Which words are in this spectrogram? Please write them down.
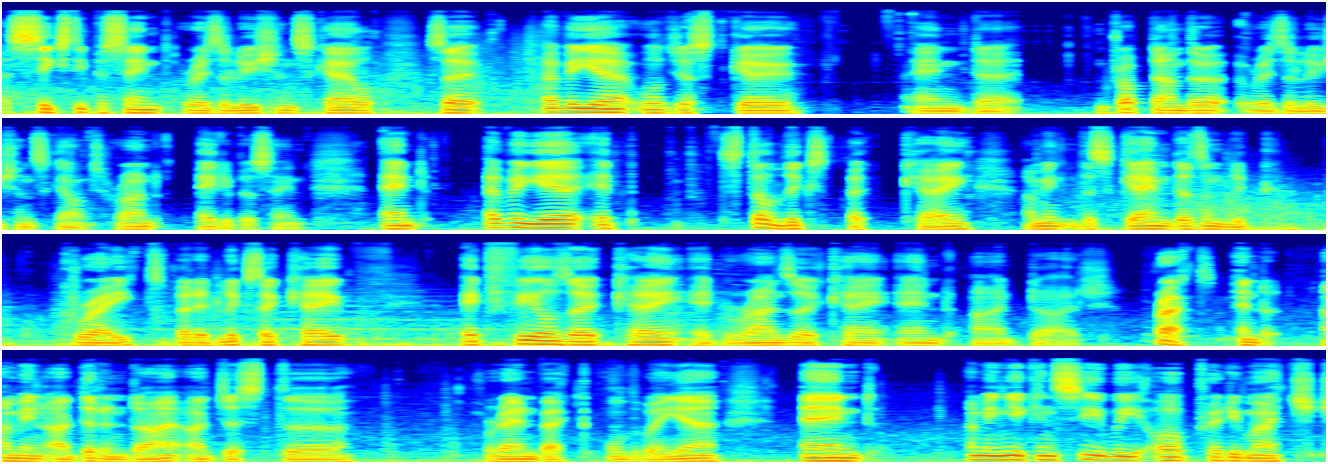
60% uh, resolution scale. So over here we'll just go and uh, drop down the resolution scale to around 80%. And over here, it still looks okay. I mean, this game doesn't look great, but it looks okay. It feels okay, it runs okay, and I died. Right, and I mean, I didn't die, I just uh, ran back all the way here. And I mean, you can see we are pretty much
